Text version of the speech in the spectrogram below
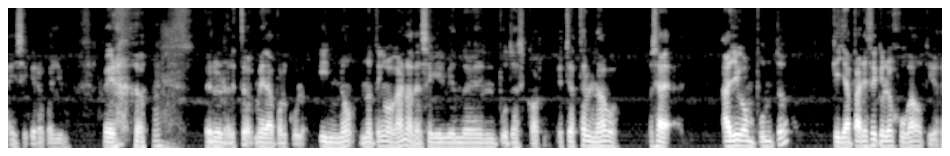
ahí sí quiero Kojima, pero, pero el resto me da por culo. Y no, no tengo ganas de seguir viendo el puto Scorn, estoy hasta el nabo. O sea, ha llegado un punto que ya parece que lo he jugado, tío.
